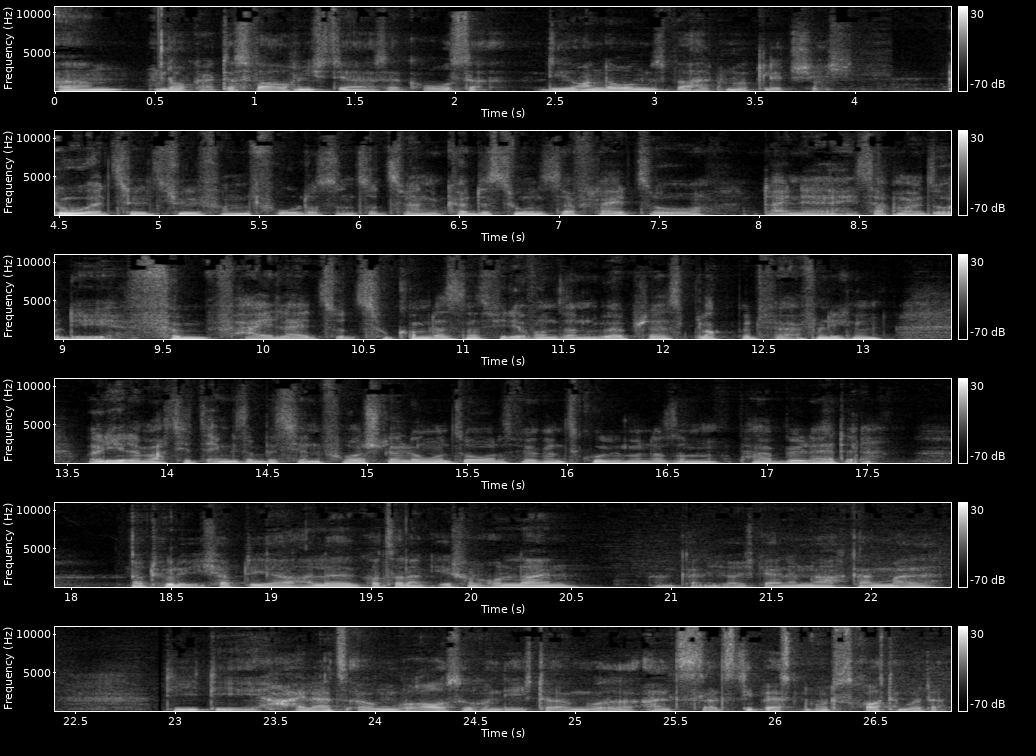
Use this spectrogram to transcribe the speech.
ähm, locker. Das war auch nicht sehr, sehr groß. Die Wanderung, das war halt nur glitschig. Du erzählst viel von Fotos und so, Sven. Könntest du uns da vielleicht so deine, ich sag mal so, die fünf Highlights so zukommen lassen, dass wir die auf unseren WordPress-Blog mit veröffentlichen? Weil jeder macht jetzt irgendwie so ein bisschen Vorstellungen und so. Das wäre ganz cool, wenn man da so ein paar Bilder hätte. Natürlich, ich habe die ja alle Gott sei Dank eh schon online. Dann kann ich euch gerne im Nachgang mal die, die Highlights irgendwo raussuchen, die ich da irgendwo als, als die besten Fotos rausnehmen würde.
